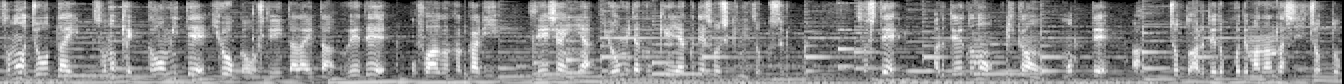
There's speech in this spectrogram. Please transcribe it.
その状態その結果を見て評価をしていただいた上でオファーがかかり正社員や業務委託契約で組織に属する。そしてある程度の期間を持ってあちょっとある程度ここで学んだしちょっと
